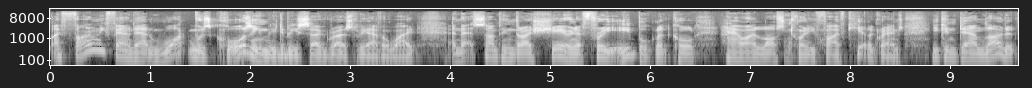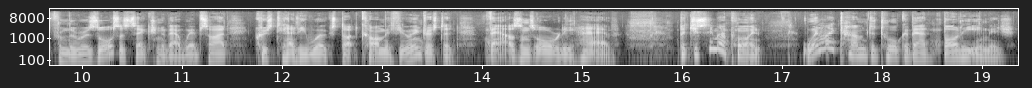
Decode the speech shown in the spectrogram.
I finally found out what was causing me to be so grossly overweight, and that's something that I share in a free e-booklet called How I Lost 25 Kilograms. You can download it from the resources section of our website, christianityworks.com, if you're interested. Thousands already have. But you see my point. When I come to talk about body image,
